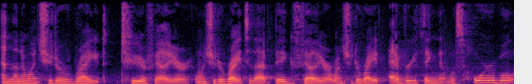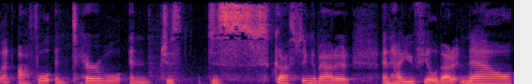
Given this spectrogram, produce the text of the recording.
And then I want you to write to your failure. I want you to write to that big failure. I want you to write everything that was horrible and awful and terrible and just disgusting about it and how you feel about it now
